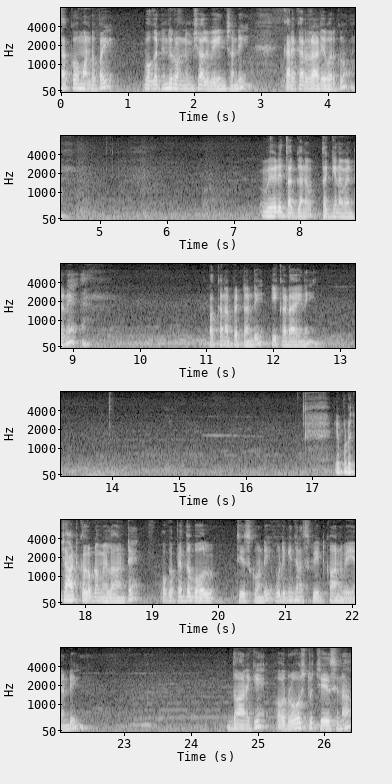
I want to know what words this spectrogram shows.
తక్కువ మంటపై ఒకటి నుండి రెండు నిమిషాలు వేయించండి. కరకరలాడే వరకు. వేడి తగ్గన తగ్గిన వెంటనే పక్కన పెట్టండి ఈ కడాయిని. ఇప్పుడు చాట్ కలపడం ఎలా అంటే ఒక పెద్ద బౌల్ తీసుకోండి ఉడికించిన స్వీట్ కార్న్ వేయండి. దానికి రోస్ట్ చేసిన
